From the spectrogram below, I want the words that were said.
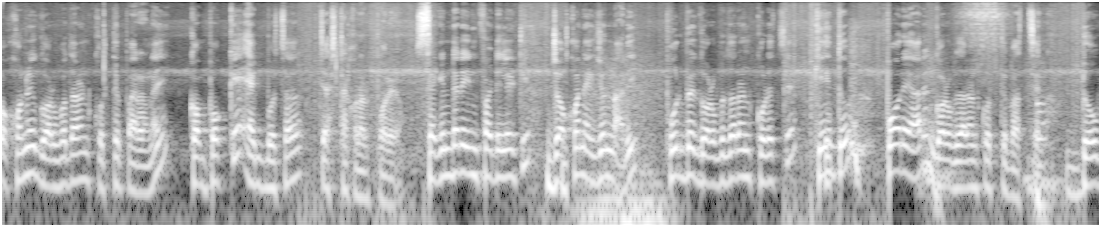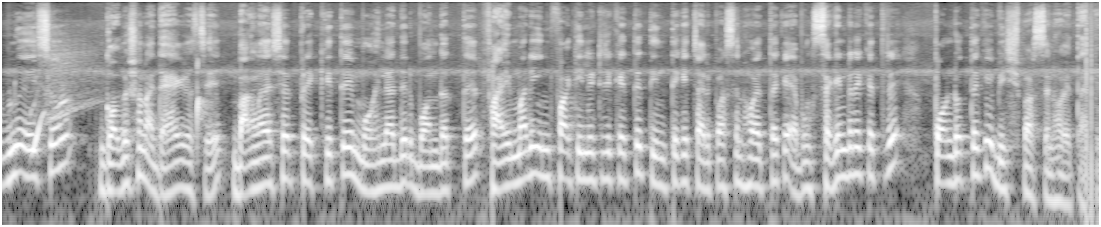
কখনোই গর্ভধারণ করতে পারে নাই, কমপক্ষে এক বছর চেষ্টা করার পরেও। সেকেন্ডারি ইনফার্টিলিটি যখন একজন নারী পূর্বে গর্ভধারণ করেছে, কিন্তু পরে আর গর্ভধারণ করতে পারছে না। ডব্লিউএইচওর গবেষণায় দেখা গেছে, বাংলাদেশের প্রেক্ষিতে মহিলাদের বন্ধাত্বের প্রাইমারি ইনফার্টিলিটির ক্ষেত্রে তিন থেকে চার পার্সেন্ট হয়ে থাকে এবং সেকেন্ডারি ক্ষেত্রে পনেরো থেকে বিশ পার্সেন্ট হয়ে থাকে।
